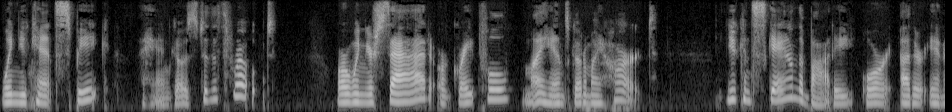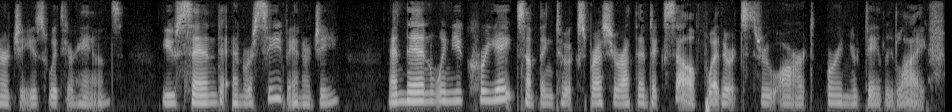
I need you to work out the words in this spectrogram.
When you can't speak, a hand goes to the throat. Or when you're sad or grateful, my hands go to my heart. You can scan the body or other energies with your hands. You send and receive energy. And then when you create something to express your authentic self, whether it's through art or in your daily life.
